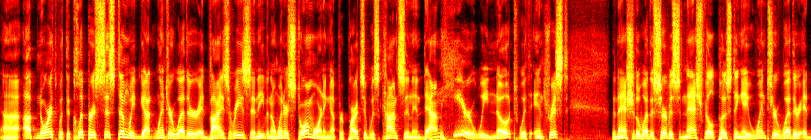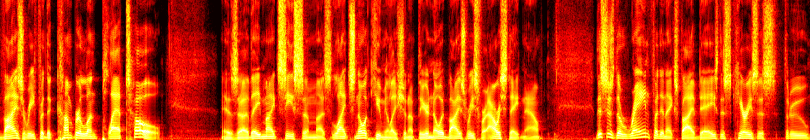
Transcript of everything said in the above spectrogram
Uh, up north with the Clippers system, we've got winter weather advisories and even a winter storm warning up for parts of Wisconsin. And down here, we note with interest the National Weather Service in Nashville posting a winter weather advisory for the Cumberland Plateau as uh, they might see some uh, light snow accumulation up there. No advisories for our state now. This is the rain for the next five days. This carries us through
